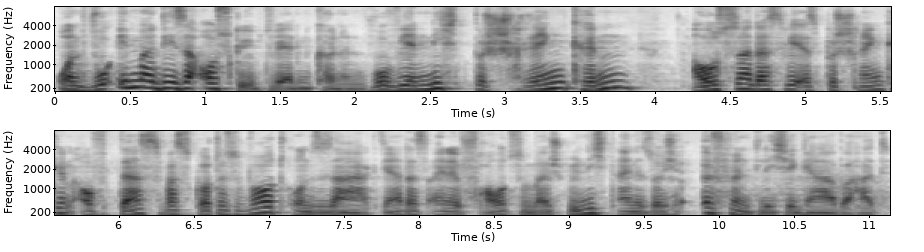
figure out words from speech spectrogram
Und wo immer diese ausgeübt werden können, wo wir nicht beschränken, außer dass wir es beschränken auf das, was Gottes Wort uns sagt, ja, dass eine Frau zum Beispiel nicht eine solche öffentliche Gabe hat.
